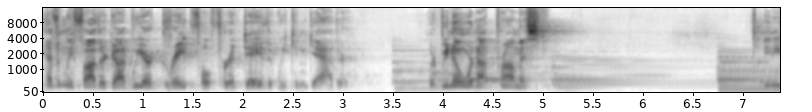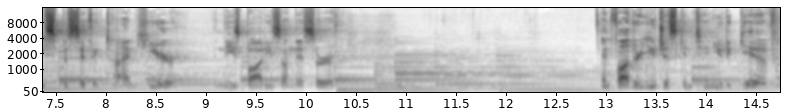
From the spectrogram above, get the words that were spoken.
Heavenly Father, God, we are grateful for a day that we can gather. Lord, we know we're not promised any specific time here in these bodies on this earth. And Father, you just continue to give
